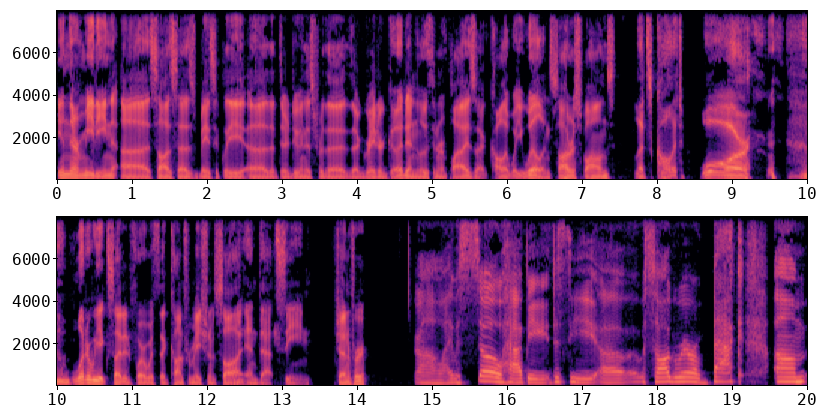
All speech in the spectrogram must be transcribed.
in their meeting, uh, Saw says basically uh, that they're doing this for the, the greater good, and Luthen replies, uh, "Call it what you will," and Saw responds, "Let's call it war." Mm. what are we excited for with the confirmation of Saw and that scene, Jennifer? Oh, I was so happy to see uh, Saw Gerrera back. Um,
